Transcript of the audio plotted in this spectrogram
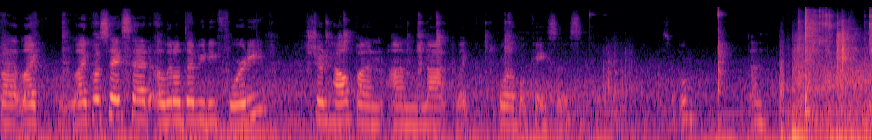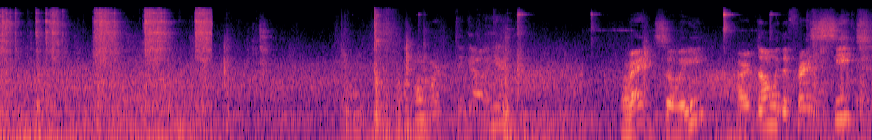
But like like Jose said, a little WD-40 should help on, on not like horrible cases. So boom, done. One more to out here. All right, so we are done with the first seat.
